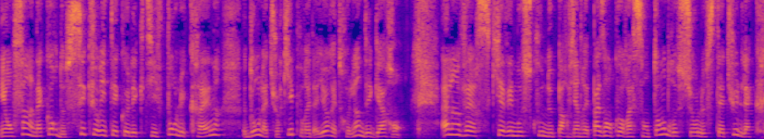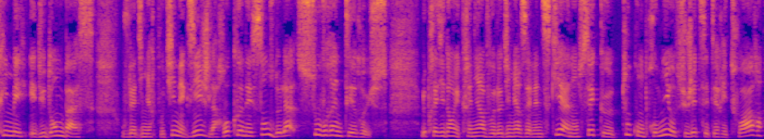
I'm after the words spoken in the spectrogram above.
et enfin un accord de sécurité collective pour l'Ukraine dont la Turquie pourrait d'ailleurs être l'un des garants. Kiev Moscou ne parviendraient pas encore à s'entendre sur le statut de la Crimée et du Donbass, où Vladimir Poutine exige la reconnaissance de la souveraineté russe. Le président ukrainien Volodymyr Zelensky a annoncé que tout compromis au sujet de ces territoires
